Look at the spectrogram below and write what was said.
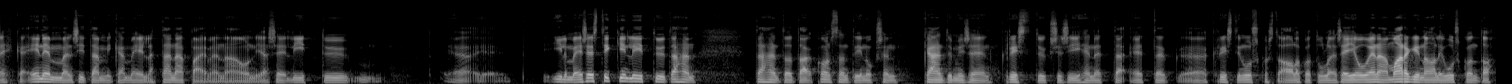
ehkä enemmän sitä, mikä meillä tänä päivänä on, ja se liittyy, ja ilmeisestikin liittyy tähän, tähän tota Konstantinuksen kääntymiseen kristityksi siihen, että, että kristinuskosta alkoi tulee. Se ei ole enää marginaaliuskonto,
